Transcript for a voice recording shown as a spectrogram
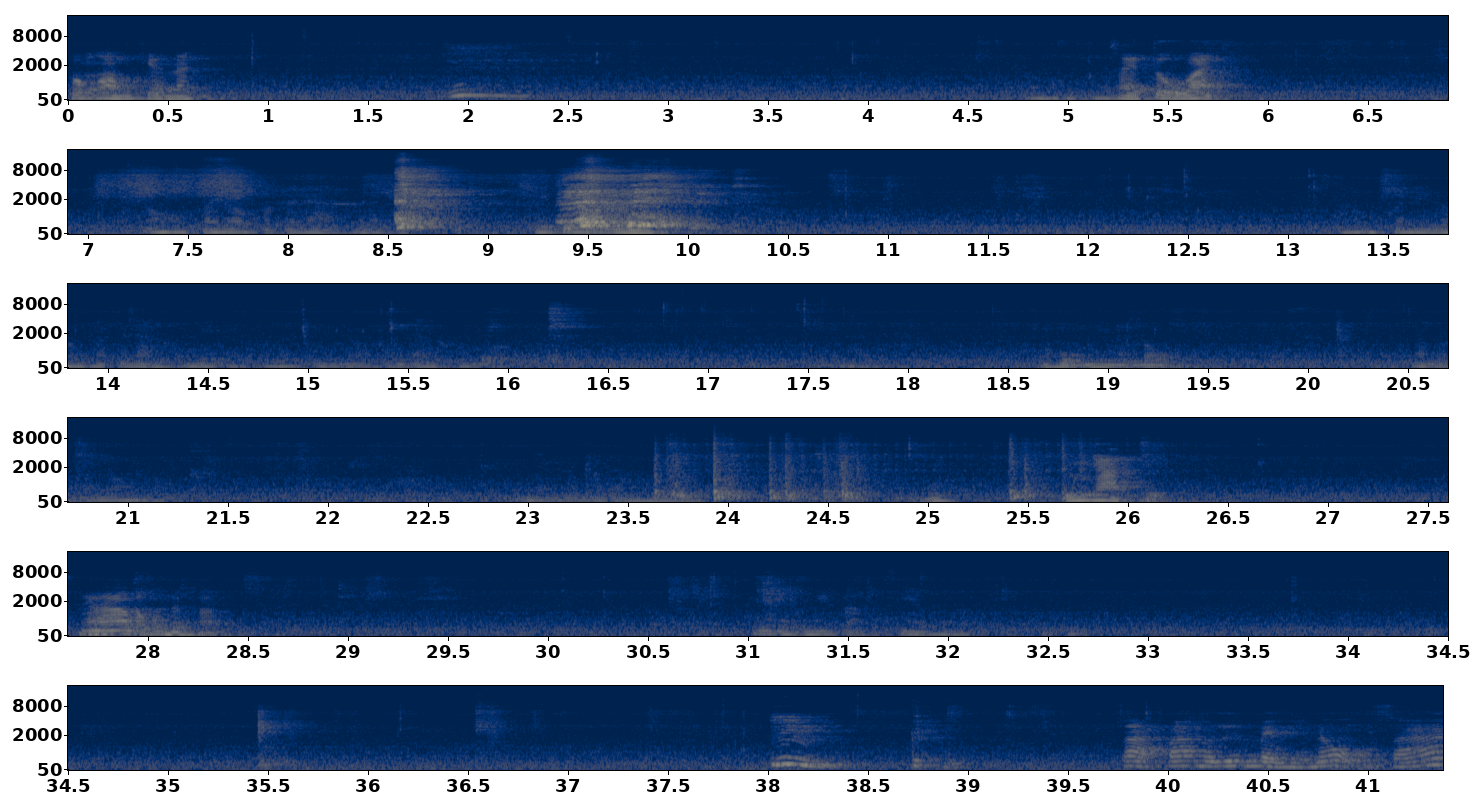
แล้วงออมเขียนนะ ใส่ตู้ไว้โอ้ไปลงกับกระดาษเลยไม่เกี่ยวเลยเอาไปในลงกับกระดาษคนนี้เอาไปในลงกับกระดาษคนนี้โอ้โหมีหนาลงเรามาลงเนี่ยเรามาดาวยุ่งยากจิตกเลยครับ นี่มีปากเสียงตาป้ามาลืมแบ่งให้น้องซะ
